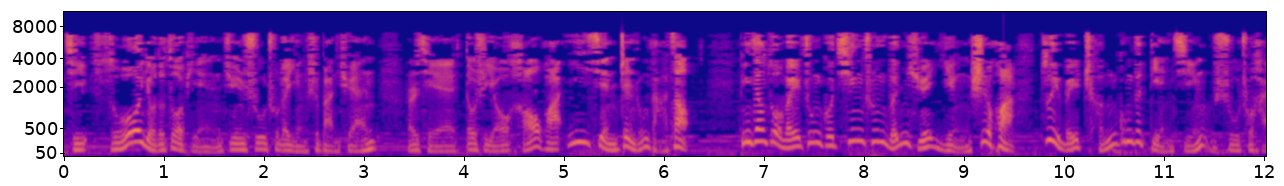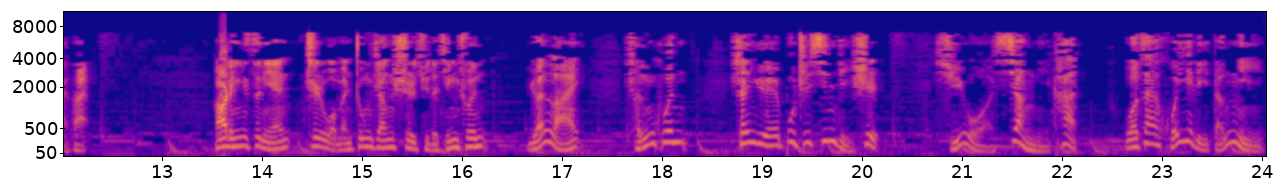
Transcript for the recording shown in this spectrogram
其所有的作品均输出了影视版权，而且都是由豪华一线阵容打造，并将作为中国青春文学影视化最为成功的典型输出海外。二零一四年，致我们终将逝去的青春。原来，晨昏，山月不知心底事，许我向你看，我在回忆里等你。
